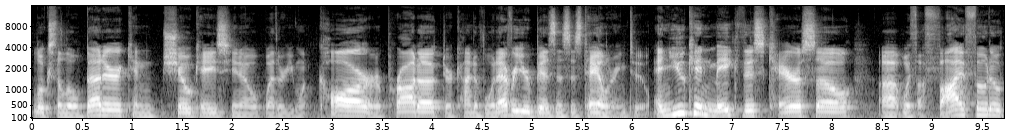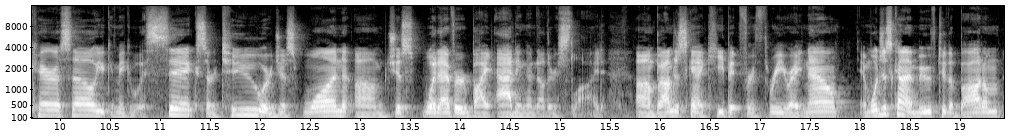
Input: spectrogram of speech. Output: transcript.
looks a little better, can showcase, you know, whether you want car or product or kind of whatever your business is tailoring to. And you can make this carousel uh, with a five photo carousel. You can make it with six or two or just one, um, just whatever by adding another slide. Um, but I'm just gonna keep it for three right now. And we'll just kind of move to the bottom.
